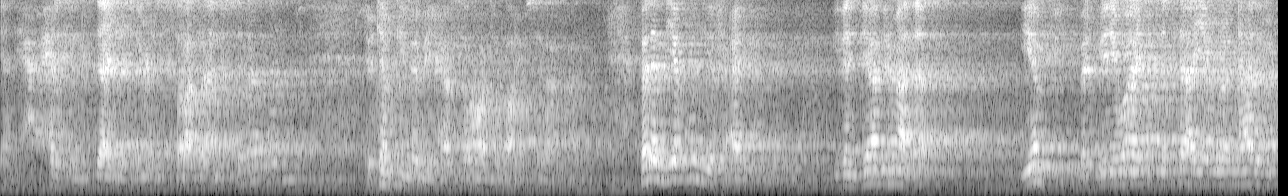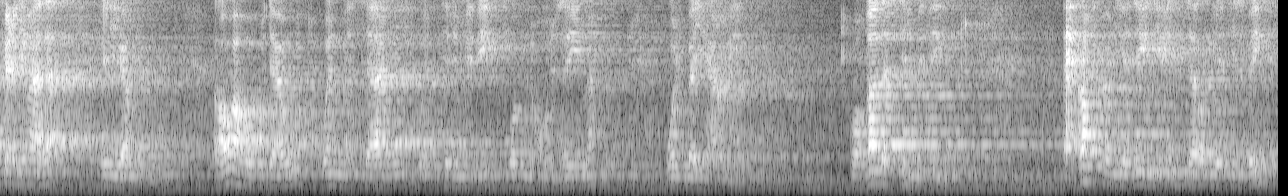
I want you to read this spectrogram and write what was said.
يعني حرص إنك دائما سمعت الصلاة على وسلم تتمتم بها صلوات الله وسلامه. فلم يكن يفعل. إذا جابر ماذا ينفي. بل في رواية النسائي يقول أن هذا من فعل ماذا؟ اليوم. رواه أبو داود والنسائي والترمذي وابن خزيمة والبيهقي. وقال الترمذي رفع اليدين عند رؤية البيت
